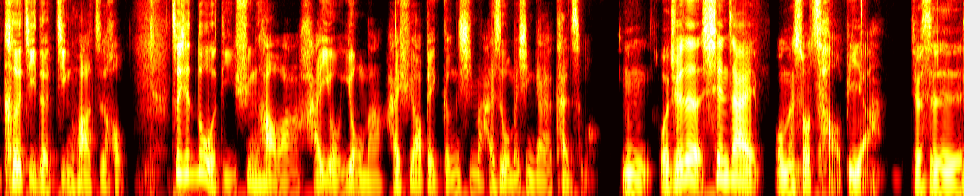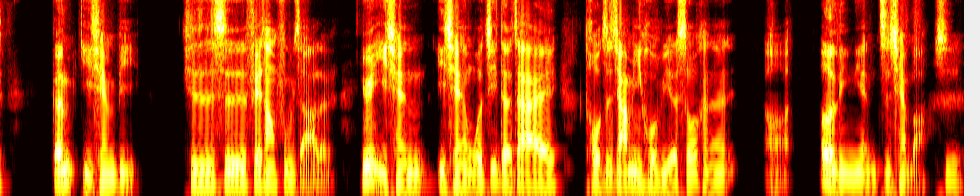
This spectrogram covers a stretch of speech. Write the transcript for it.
科技的进化之后，这些落底讯号啊，还有用吗？还需要被更新吗？还是我们现在要看什么？嗯，我觉得现在我们说炒币啊，就是跟以前比，其实是非常复杂的。因为以前以前我记得在投资加密货币的时候，可能呃二零年之前吧，是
